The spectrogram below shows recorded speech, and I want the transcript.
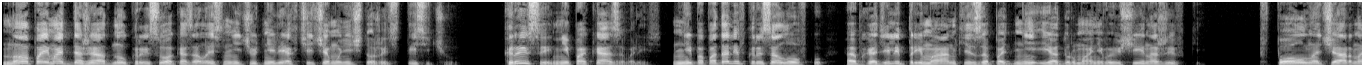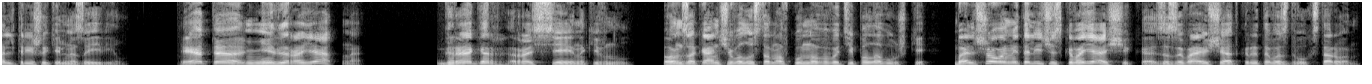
Но поймать даже одну крысу оказалось ничуть не легче, чем уничтожить тысячу. Крысы не показывались, не попадали в крысоловку, обходили приманки, западни и одурманивающие наживки. В полночь Арнольд решительно заявил. «Это невероятно!» Грегор рассеянно кивнул. Он заканчивал установку нового типа ловушки, большого металлического ящика, зазывающего открытого с двух сторон.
